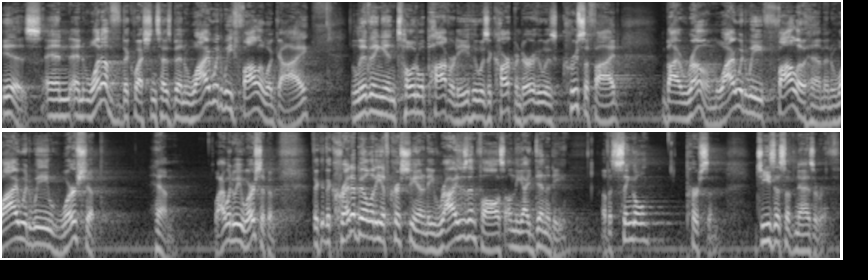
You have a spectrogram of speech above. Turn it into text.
is. And, and one of the questions has been why would we follow a guy living in total poverty who was a carpenter, who was crucified? By Rome. Why would we follow him and why would we worship him? Why would we worship him? The, the credibility of Christianity rises and falls on the identity of a single person, Jesus of Nazareth.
